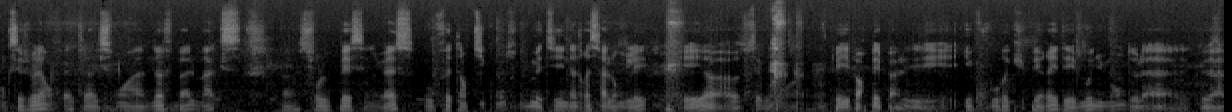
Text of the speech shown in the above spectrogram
Donc ces jeux-là, en fait, euh, ils sont à 9 balles max euh, sur le PSN US. Vous faites un petit compte, vous mettez une adresse à l'anglais et euh, c'est bon. euh, Vous payez par PayPal et, vous récupérez des monuments de la, de la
